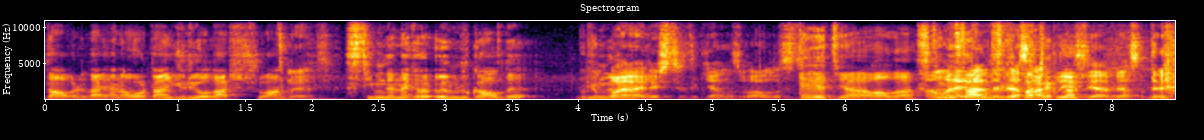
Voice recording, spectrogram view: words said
davranıyorlar. Yani oradan yürüyorlar şu an. Evet. Steam'de ne kadar ömrü kaldı Bugün bilmiyorum. bayağı eleştirdik yalnız Valve Steam'i. Evet ya valla. Steam Ama herhalde biraz haklıyız ya. Biraz değil mi?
